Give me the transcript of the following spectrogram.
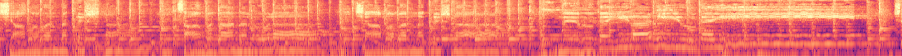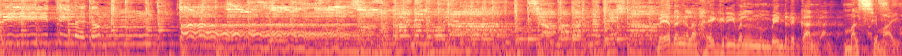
ശ്യാമവർണ കൃഷ്ണ. വേദങ്ങളെ ഹൈഗ്രീവിൽ നിന്നും വീണ്ടെടുക്കാൻ മത്സ്യമായും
